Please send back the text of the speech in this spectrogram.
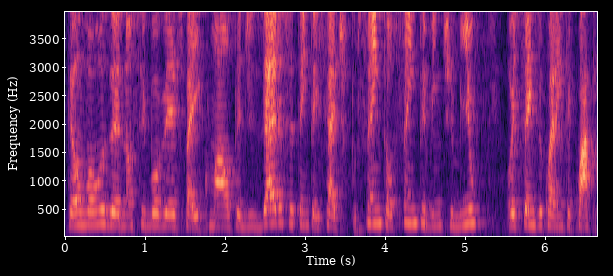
Então vamos ver nosso Ibovespa aí com uma alta de 0,77% aos 120.844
